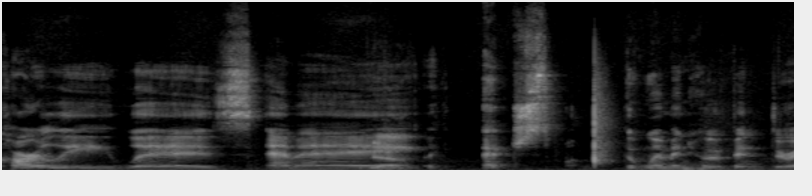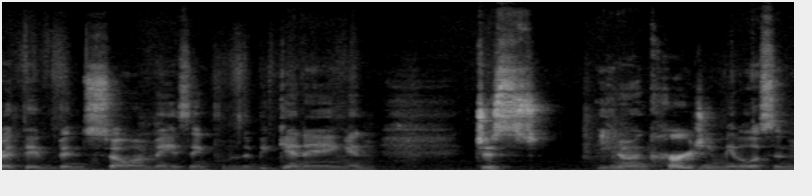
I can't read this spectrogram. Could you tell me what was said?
Carly, Liz, Ma, like just the women who have been through it, they've been so amazing from the beginning and just you know encouraging me to listen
